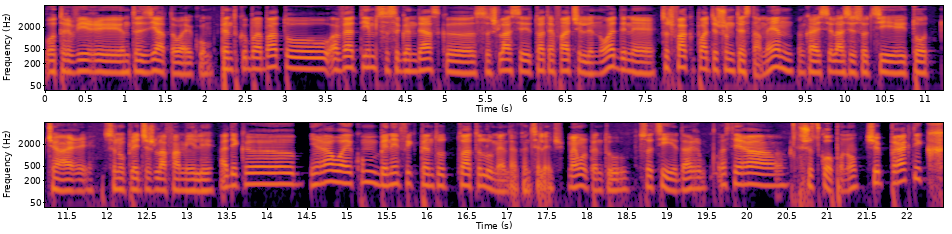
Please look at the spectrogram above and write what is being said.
o trăvire întârziată oarecum. Pentru că bărbatul avea timp să se gândească, să-și lase toate afacerile în ordine, să-și facă poate și un testament în care să lase soției tot ce are, să nu plece și la familie. Adică era oarecum benefic pentru toată lumea, dacă înțelegi. Mai mult pentru soție, dar ăsta era și scopul, nu? Și practic,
